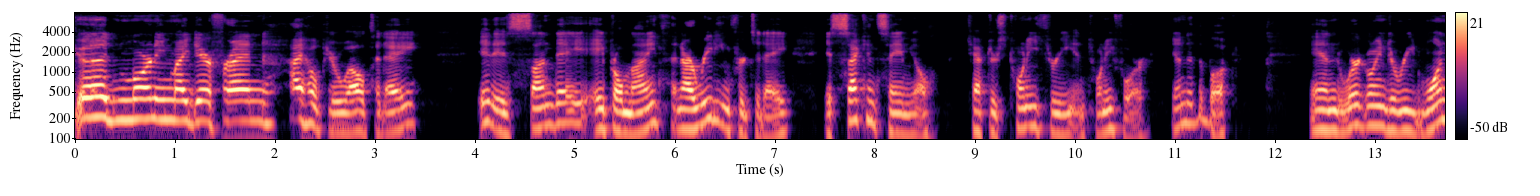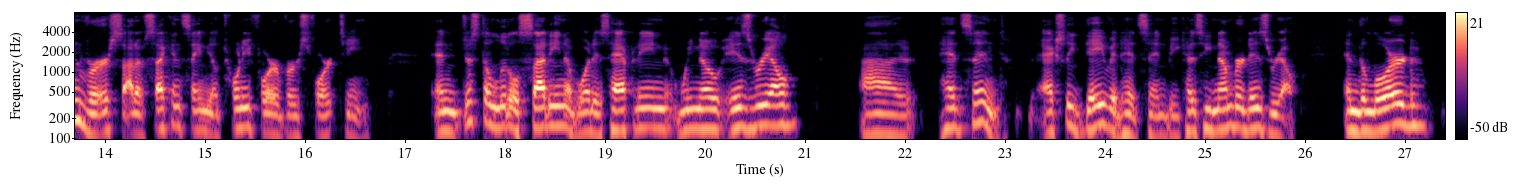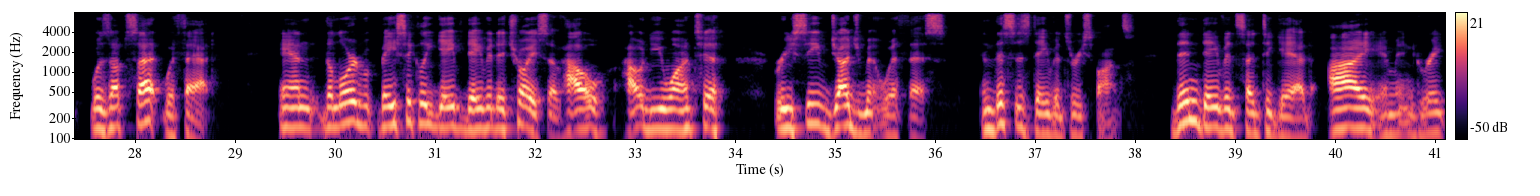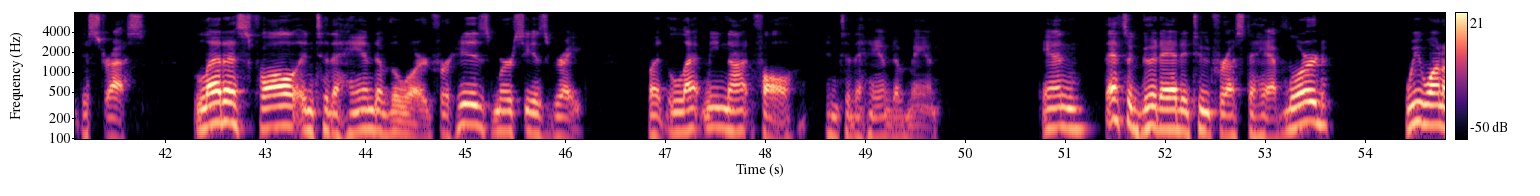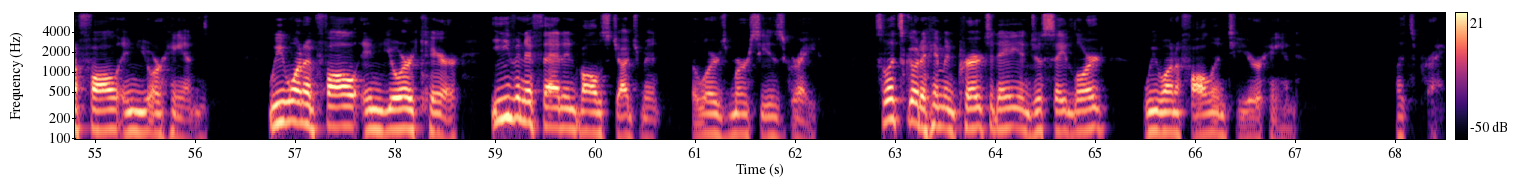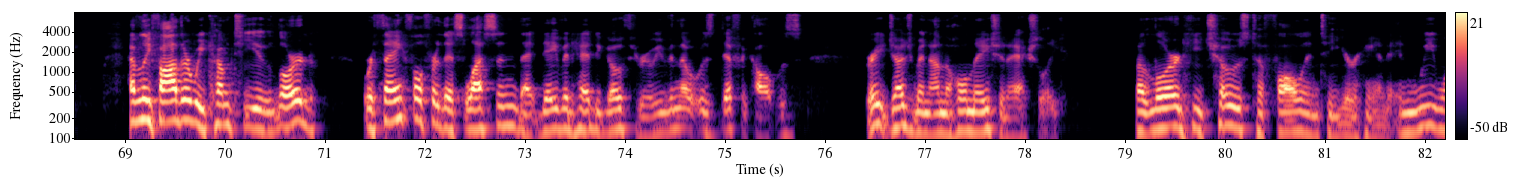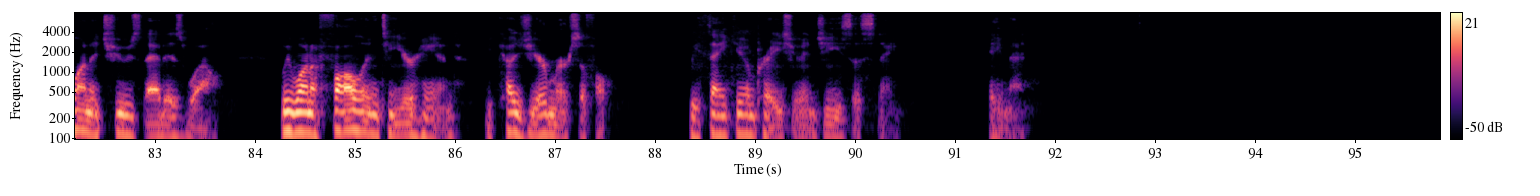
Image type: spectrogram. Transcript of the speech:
Good morning, my dear friend. I hope you're well today. It is Sunday, April 9th, and our reading for today is 2 Samuel chapters 23 and 24, the end of the book. And we're going to read one verse out of 2 Samuel 24, verse 14. And just a little setting of what is happening. We know Israel uh, had sinned. Actually, David had sinned because he numbered Israel. And the Lord was upset with that and the Lord basically gave David a choice of how, how do you want to receive judgment with this? And this is David's response. Then David said to Gad, I am in great distress. Let us fall into the hand of the Lord, for his mercy is great. But let me not fall into the hand of man. And that's a good attitude for us to have. Lord, we want to fall in your hands. We want to fall in your care even if that involves judgment, the Lord's mercy is great. So let's go to Him in prayer today and just say, Lord, we want to fall into your hand. Let's pray. Heavenly Father, we come to you. Lord, we're thankful for this lesson that David had to go through, even though it was difficult. It was great judgment on the whole nation, actually. But Lord, he chose to fall into your hand, and we want to choose that as well. We want to fall into your hand because you're merciful. We thank you and praise you in Jesus' name. Amen.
